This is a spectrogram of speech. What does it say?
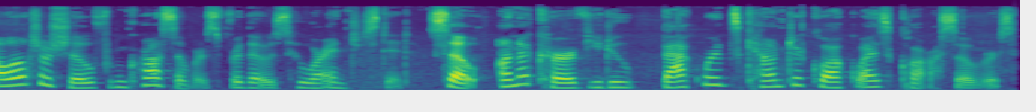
I'll also show from crossovers for those who are interested. So, on a curve, you do backwards counterclockwise crossovers.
